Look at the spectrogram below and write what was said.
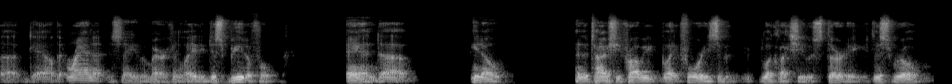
uh, gal that ran it, this Native American lady, just beautiful. And uh, you know, at the time she's probably like 40s, looked like she was 30. Just real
